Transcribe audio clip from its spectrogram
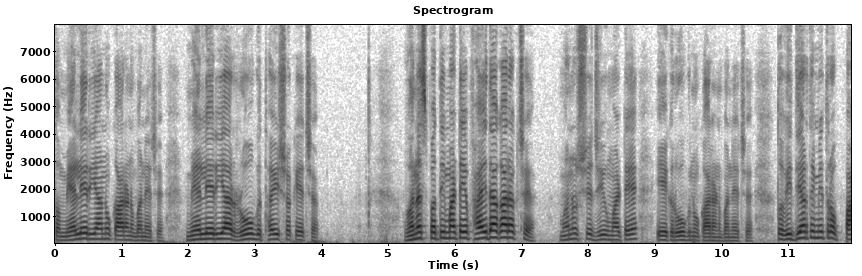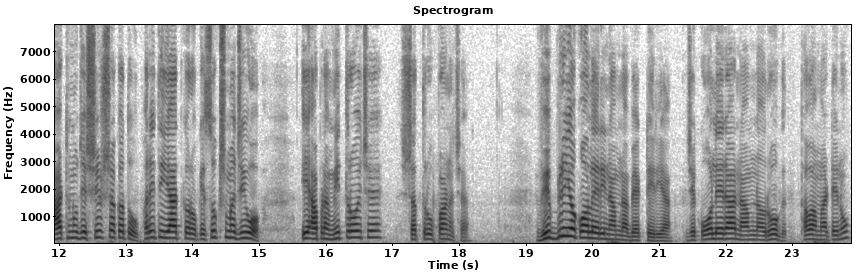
તો મેલેરિયાનું કારણ બને છે. મેલેરિયા રોગ થઈ શકે છે. વનસ્પતિ માટે એ ફાયદાકારક છે. મનુષ્ય જીવ માટે એક રોગનું કારણ બને છે. તો વિદ્યાર્થી મિત્રો, પાઠનું જે શીર્ષક હતું, ફરીથી યાદ કરો કે સૂક્ષ્મજીવો એ આપણા મિત્રો છે, શત્રુ પણ છે. વિબ્રિયો કોલેરી નામના બેક્ટેરિયા, જે કોલેરા નામનો રોગ થવા માટેનું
